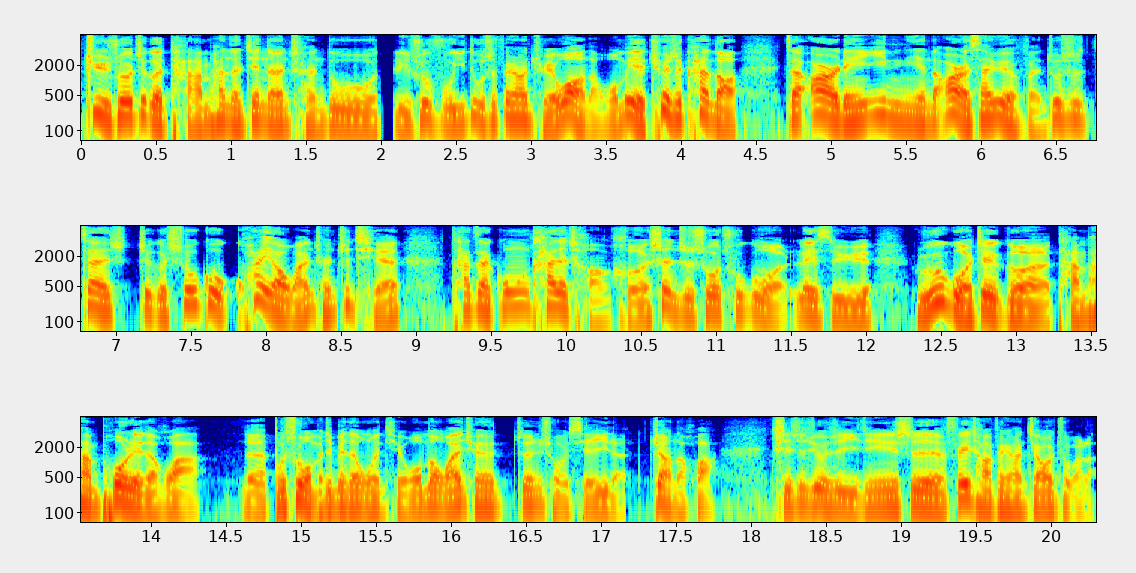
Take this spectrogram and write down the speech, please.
据说这个谈判的艰难程度，李书福一度是非常绝望的。我们也确实看到，在二零一零年的二三月份，就是在这个收购快要完成之前，他在公开的场合甚至说出过类似于“如果这个谈判破裂的话，呃，不是我们这边的问题，我们完全遵守协议的”这样的话，其实就是已经是非常非常焦灼了。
